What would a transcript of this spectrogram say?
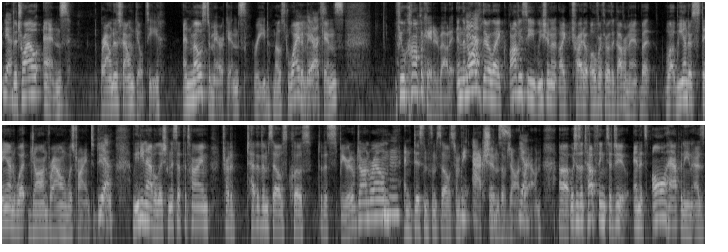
Yeah. The trial ends. Brown is found guilty. And most Americans, read, most white Americans, feel complicated about it. In the Yeah. North, they're like, obviously, we shouldn't like try to overthrow the government, but what we understand what John Brown was trying to do. Yeah. Leading abolitionists at the time try to tether themselves close to the spirit of John Brown and distance themselves from, the, Mm-hmm. the actions. actions. of John Yeah. Brown, uh, which is a tough thing to do. And it's all happening as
